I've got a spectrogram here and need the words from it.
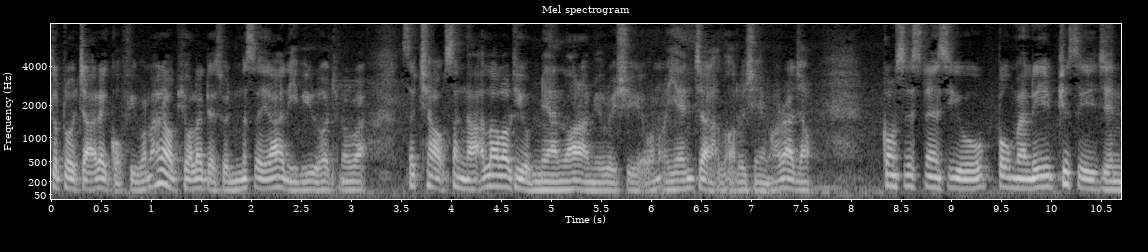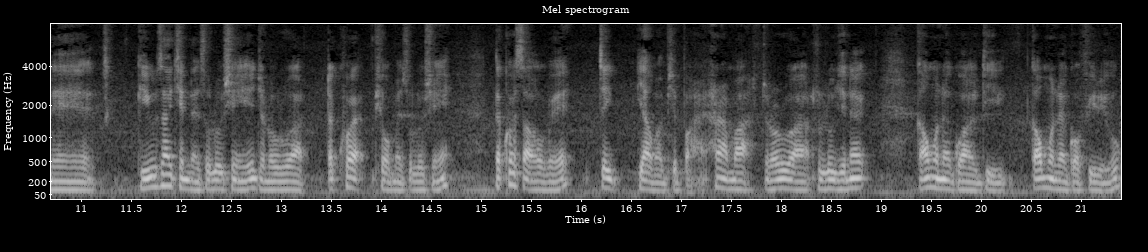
တော်တော်ကြာတဲ့ coffee ပေါ့နော်အဲ့ဒါဖြော်လိုက်တယ်ဆိုရင်20ရာနေပြီးတော့ကျွန်တော်က16 15အလောက်လောက်ထိကိုမြန်သွားတာမျိုးတွေရှိရပေါ့နော်အရန်ကြာသွားလို့ရှိရင်အဲ့ဒါကြောင့် consistency ကိုပုံမှန်လေးဖြစ်စေခြင်းနဲ့ view site ချင်တယ်ဆိုလို့ရှိရင်ကျွန်တော်တို့ကတစ်ခွက်ဖြော်မယ်ဆိုလို့ရှိရင်တစ်ခွက်စာကိုပဲ ကြိတ်ရမှာဖြစ်ပါတယ်အဲ့ဒါမှကျွန်တော်တို့ကလိုချင်တဲ့ကောင်းမွန်တဲ့ quality ကောင်းမွန်တဲ့ coffee တွေကို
